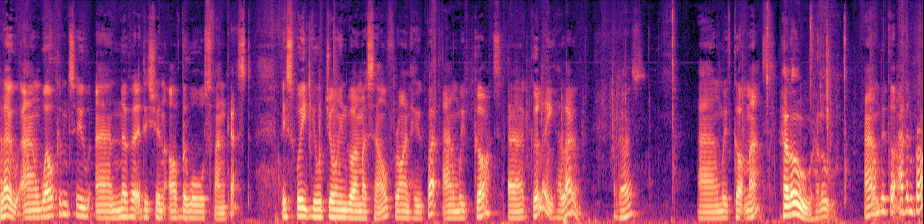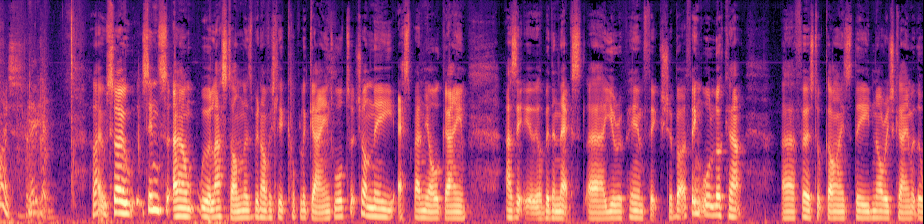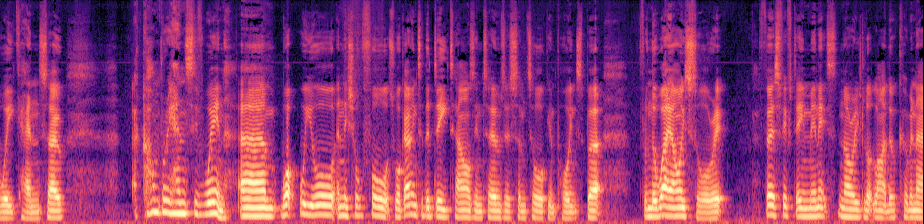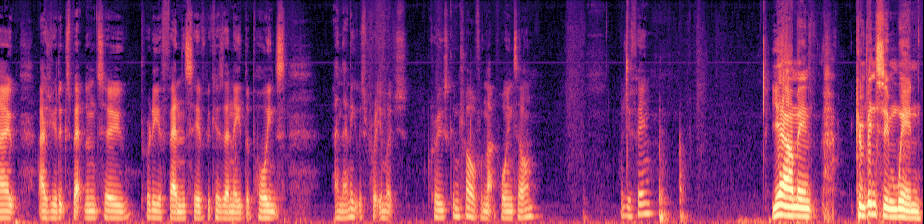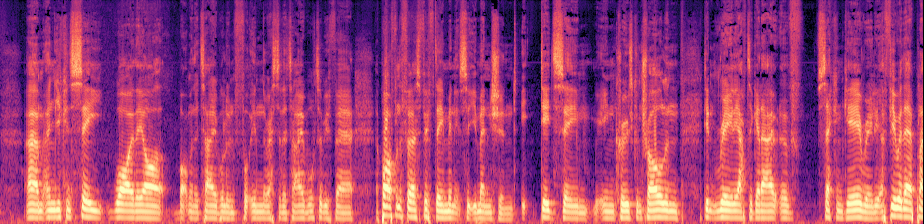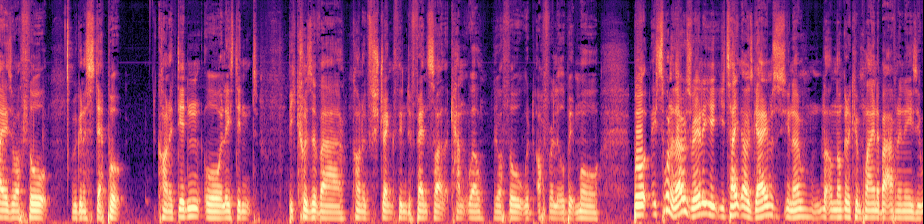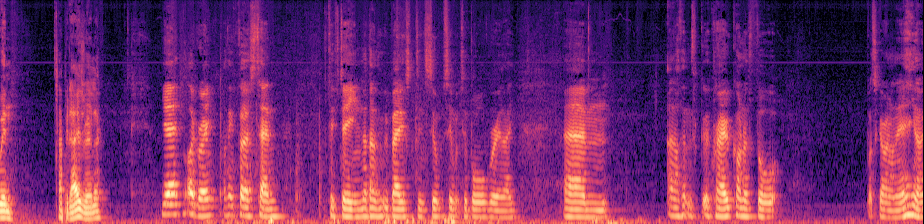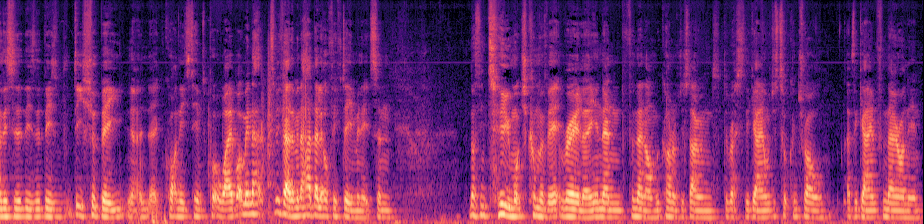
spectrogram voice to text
Hello and welcome to another edition of the Wolves Fancast. This week you're joined by myself, Ryan Hooper, and we've got uh, Gully. Hello. Hi guys. And we've got Matt. Hello, hello. And we've got Adam Price. Good evening. Hello. So since um, we were last on, there's been obviously a couple of games. We'll touch on the Espanyol game as it, will be the next uh, European fixture. But I think we'll look at uh, first up, guys, the Norwich game at the weekend. So a comprehensive win. Um, what were your initial thoughts? We'll go into the details in terms of some talking points, but from the way I saw it, first 15 minutes, Norwich looked like they were coming out as you'd expect them to, pretty offensive because they need the points, and then it was pretty much cruise control from that point on. What do you think? Yeah, I mean, convincing win, um, and you can see why they are bottom of the table and foot in the rest of the table. To be fair, apart from the first 15 minutes that you mentioned, it did seem in cruise control and didn't really have to get out of second gear. Really, a few of their players who I thought were going to step up kind of didn't, or at least didn't because of our kind of strength in defence, like that Cantwell, who I thought would offer a little bit more. But it's one of those, really. You, you take those games. You know, I'm not going to complain about having an easy win. Happy days, really. Yeah, I agree. I think first 10, 15, I don't think we barely didn't see, see much of the ball, really. Um, and I think the crowd kind of thought, what's going on here? You know, this is, these, these, these should be you know, quite an easy team to put away. But I mean, to be fair, I mean, they had their little 15 minutes and nothing too much come of it, really. And then from then on, we kind of just owned the rest of the game. We just took control of the game from there on in.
